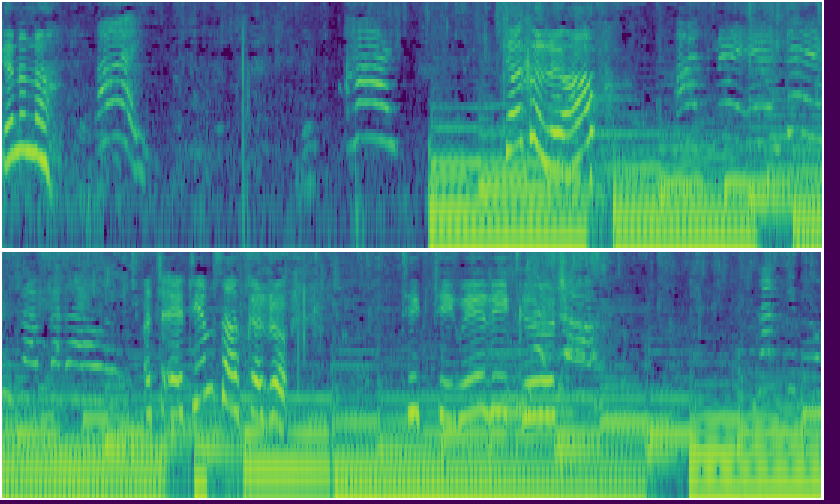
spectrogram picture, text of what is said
ये ना ना हाय हाय क्या कर रहे हो आप आज मैं एटीएम साफ कर रहा हूँ अच्छा एटीएम साफ कर रहे हो ठीक ठीक वेरी गुड लकी तो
